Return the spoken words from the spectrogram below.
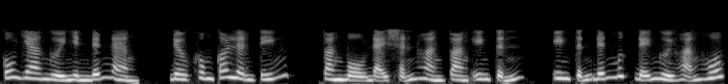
cố gia người nhìn đến nàng đều không có lên tiếng, toàn bộ đại sảnh hoàn toàn yên tĩnh, yên tĩnh đến mức để người hoảng hốt,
